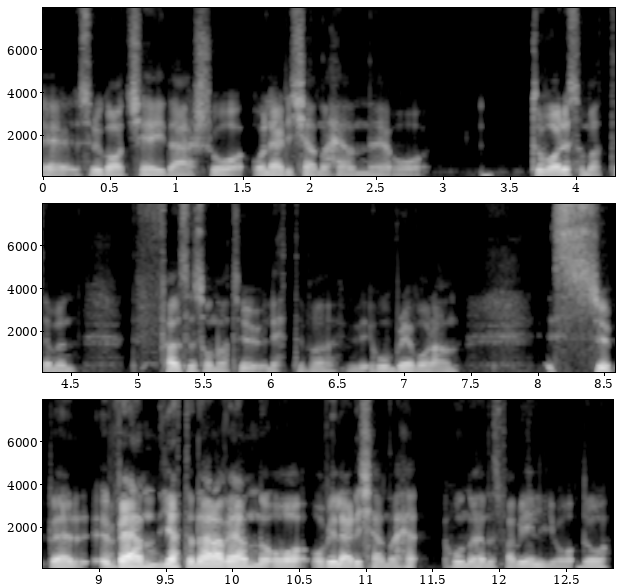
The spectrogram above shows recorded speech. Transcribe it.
eh, surrogattjej där så, och lärde känna henne. Och då var det som att ja, men, det föll sig så naturligt. Det var, hon blev vår supervän, jättenära vän och, och vi lärde känna hon och hennes familj. Och då,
